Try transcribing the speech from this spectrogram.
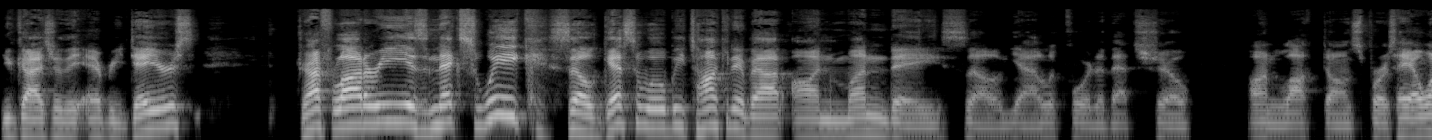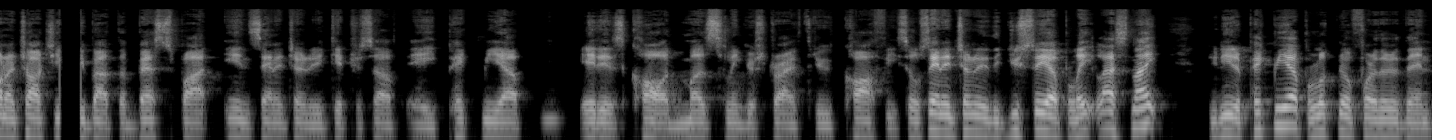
You guys are the everydayers. Draft lottery is next week. So, guess what we'll be talking about on Monday? So, yeah, I look forward to that show on Locked On Spurs. Hey, I want to talk to you about the best spot in San Antonio to get yourself a pick me up. It is called Mudslingers Drive Through Coffee. So, San Antonio, did you stay up late last night? You need a pick me up? Look no further than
